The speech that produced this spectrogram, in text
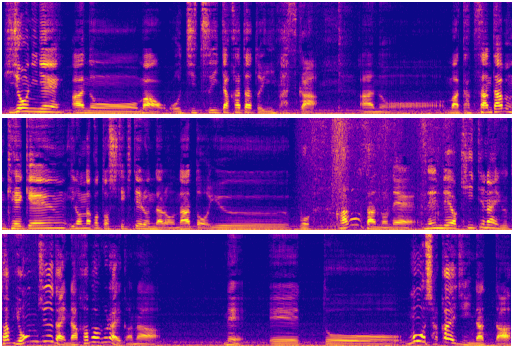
非常にね、あのーまあ、落ち着いた方と言いますか、あのーまあ、たくさん多分経験、いろんなことしてきてるんだろうな、という、こう、カノンさんのね、年齢は聞いてないけど、多分40代半ばぐらいかな。ね、えーっと、もう社会人になった？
